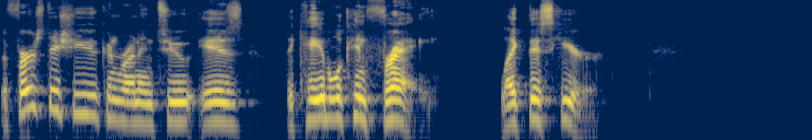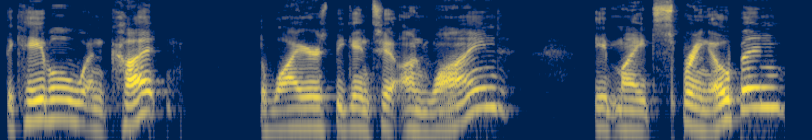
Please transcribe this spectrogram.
The first issue you can run into is the cable can fray, like this here. The cable, when cut, the wires begin to unwind, it might spring open,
